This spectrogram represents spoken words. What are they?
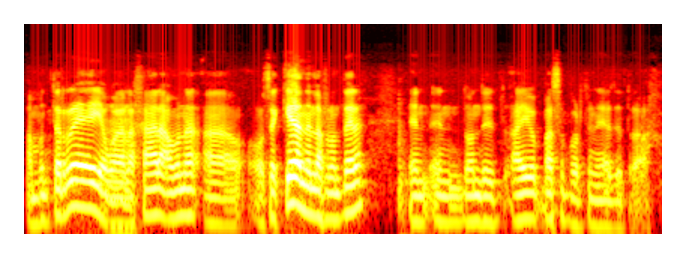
a Monterrey, a Guadalajara, a una, o se quedan en la frontera, en, en donde hay más oportunidades de trabajo.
